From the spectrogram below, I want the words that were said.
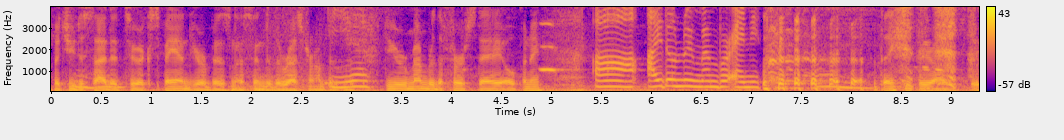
but you decided mm-hmm. to expand your business into the restaurant business. Yes. Do you remember the first day opening? Uh, I don't remember anything. Thank you for your honesty.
